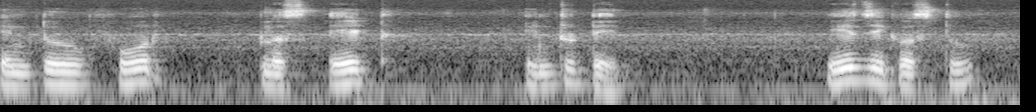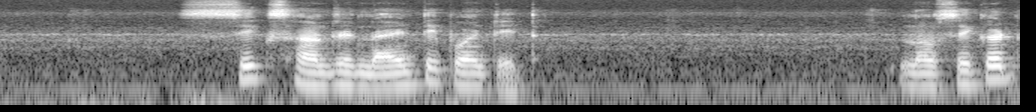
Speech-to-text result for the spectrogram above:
into 4 plus 8 into 10 is equals to 690.8 now second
